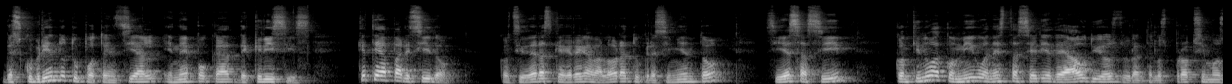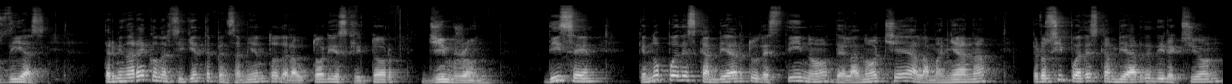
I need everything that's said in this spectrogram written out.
descubriendo tu potencial en época de crisis. ¿Qué te ha parecido? ¿Consideras que agrega valor a tu crecimiento? Si es así, continúa conmigo en esta serie de audios durante los próximos días. Terminaré con el siguiente pensamiento del autor y escritor Jim Rohn. Dice que no puedes cambiar tu destino de la noche a la mañana, pero sí puedes cambiar de dirección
